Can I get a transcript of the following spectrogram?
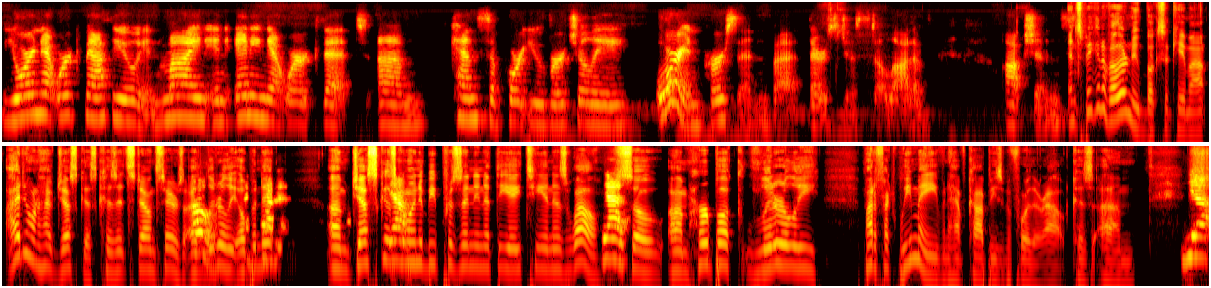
your network matthew in mine in any network that um, can support you virtually or in person but there's just a lot of options And speaking of other new books that came out, I don't have Jessica's because it's downstairs. I Oh, literally opened got it. Um, is Yeah. going to be presenting at the ATN as well. Yes. So um, her book literally, matter of fact, we may even have copies before they're out because um, yeah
